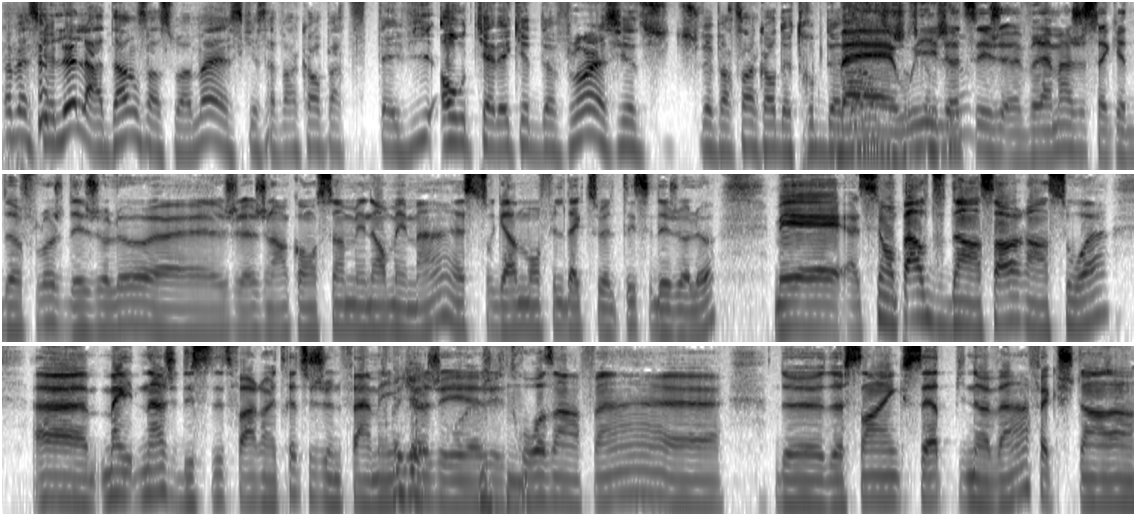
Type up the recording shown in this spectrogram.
Ah, parce que là, la danse en ce moment, est-ce que ça fait encore partie de ta vie, autre qu'avec Hit the Floor? Est-ce que tu, tu fais partie encore de troupes de danse? Ben choses oui, là, tu sais, vraiment, juste à quête de flow, je- déjà là, euh, je, je l'en consomme énormément. Euh, Si tu regardes mon fil d'actualité, c'est déjà là. Mais euh, si on parle du danseur en soi, euh, maintenant, j'ai décidé de faire un trait. Tu sais, j'ai une famille, là, j'ai j'ai trois enfants euh, de, de 5, 7 puis 9 ans. Fait que je suis en-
